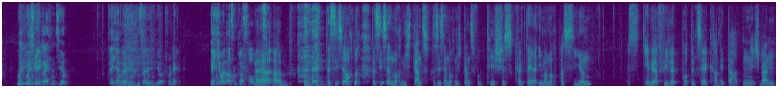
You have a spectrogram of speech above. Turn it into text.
muss ich mir gleich notieren. Welcher Neuling soll in die Haute Volée? Irgendjemand aus dem Performance. Naja, ähm, das ist ja auch noch, das ist ja noch nicht ganz, das ist ja noch nicht ganz vom Tisch. Es könnte ja immer noch passieren. Es gäbe ja viele potenzielle Kandidaten. Ich meine,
